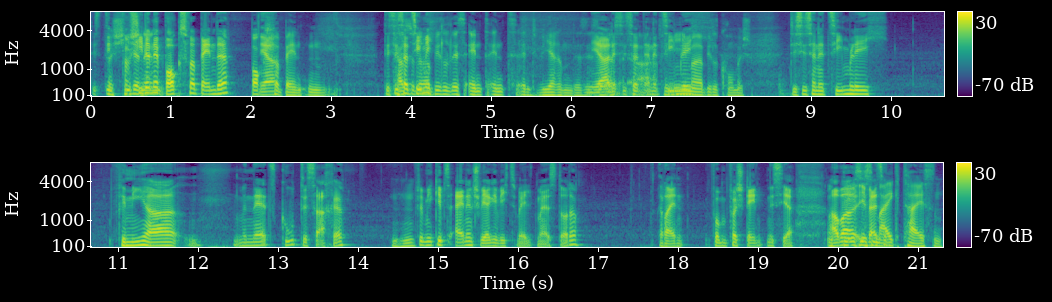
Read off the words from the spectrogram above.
Das die Verschiedene- verschiedene Boxverbände, Boxverbänden? das ist ein du da ein ziemlich, bisschen das ent, ent, entwirren? Das ist Ja, äh, das ist halt äh, eine ziemlich- immer ein bisschen komisch. das ist eine ziemlich, für mich auch, wenn nicht jetzt gute Sache. Mhm. Für mich gibt es einen Schwergewichtsweltmeister, oder? Rein vom Verständnis her. Und Aber das ich ist weiß Mike Tyson.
